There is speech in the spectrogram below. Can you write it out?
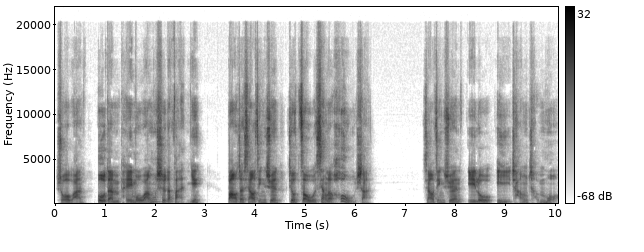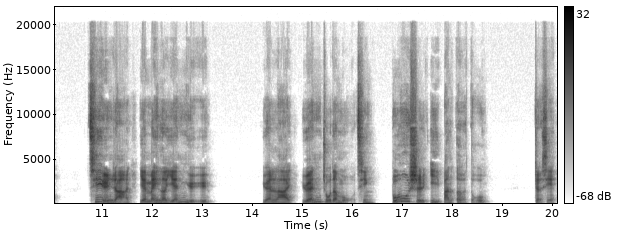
说完，不等裴母王氏的反应，抱着小景轩就走向了后山。小景轩一路异常沉默，戚云染也没了言语。原来原主的母亲不是一般恶毒，这些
